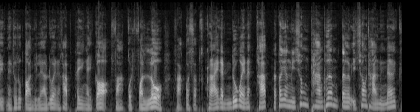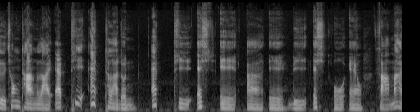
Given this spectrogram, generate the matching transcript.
ดิในทุกตอนอยู่แล้วด้วยนะครับ ถ้ายังไงก็ฝากกด Follow ฝากกด Subscribe กันด้วยนะครับ แล้วก็ยังมีช่องทางเพิ่มเติมอีกช่องทางหนึ่งนั่นก็คือช่องทาง Line แอดที่แอดทลาดน T H A R A D H O L สามารถ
